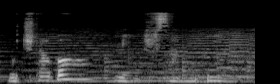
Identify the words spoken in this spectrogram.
مجتبا میرسمی.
